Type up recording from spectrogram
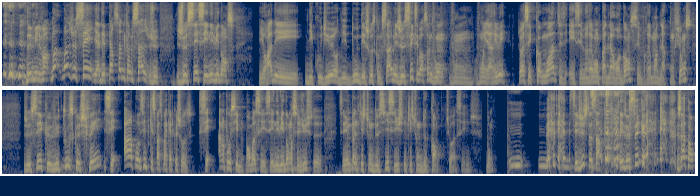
2020. Moi, moi, je sais, il y a des personnes comme ça, je, je sais, c'est une évidence il y aura des, des, coups durs, des doutes, des choses comme ça, mais je sais que ces personnes vont, vont, vont y arriver. Tu vois, c'est comme moi, et c'est vraiment pas de l'arrogance, c'est vraiment de la confiance. Je sais que vu tout ce que je fais, c'est impossible qu'il se passe pas quelque chose. C'est impossible. Pour moi, c'est une évidence, c'est juste, c'est même pas une question de si, c'est juste une question de quand, tu vois. C'est bon. Mm, mm. c'est juste ça. Et je sais que j'attends.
